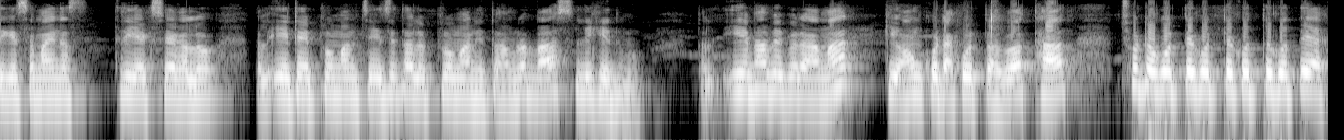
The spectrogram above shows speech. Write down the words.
দিকে এসে মাইনাস থ্রি এক্স হয়ে গেল। তাহলে এটাই প্রমাণ চেয়েছে, তাহলে প্রমাণিত আমরা বাস লিখে দেবো। তাহলে এভাবে করে আমার কি অঙ্কটা করতে হবে? অর্থাৎ ছোট করতে করতে করতে করতে এক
